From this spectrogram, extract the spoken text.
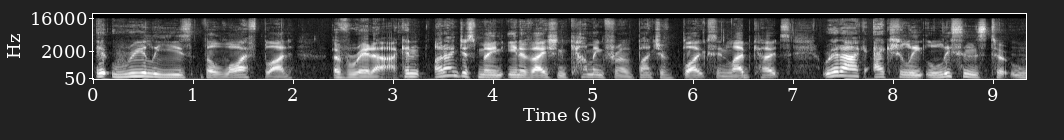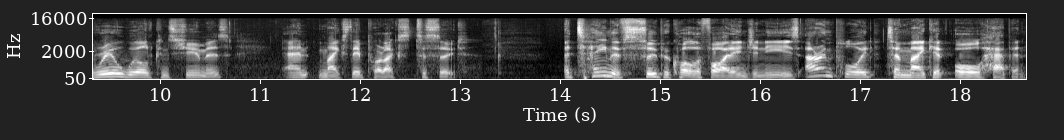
it really is the lifeblood of Redarc. And I don't just mean innovation coming from a bunch of blokes in lab coats. Redarc actually listens to real world consumers and makes their products to suit. A team of super qualified engineers are employed to make it all happen.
